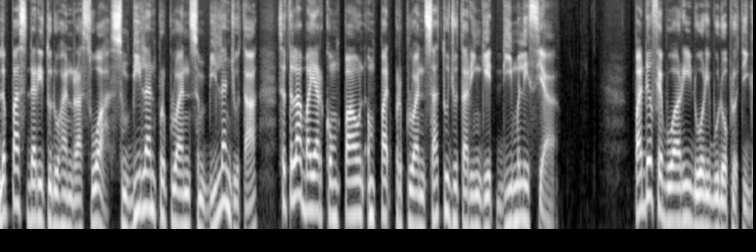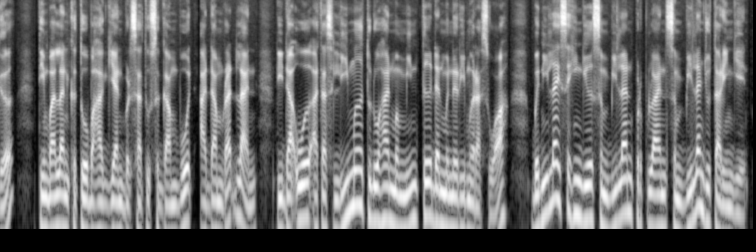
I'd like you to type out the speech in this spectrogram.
lepas dari tuduhan rasuah 9.9 juta setelah bayar kompaun 4.1 juta ringgit di Malaysia. Pada Februari 2023, Timbalan Ketua Bahagian Bersatu Segambut Adam Radlan didakwa atas lima tuduhan meminta dan menerima rasuah bernilai sehingga 9.9 juta ringgit.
